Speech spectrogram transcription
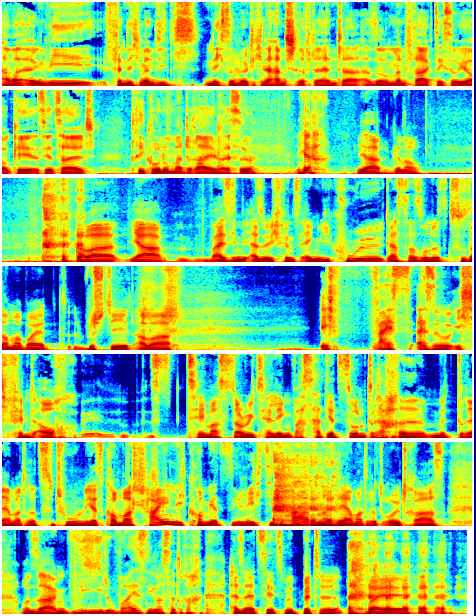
aber irgendwie finde ich, man sieht nicht so wirklich eine Handschrift dahinter. Also man fragt sich so, ja, okay, ist jetzt halt Trikot Nummer drei, weißt du? Ja, ja, genau. aber ja, weiß ich nicht, also ich finde es irgendwie cool, dass da so eine Zusammenarbeit besteht, aber ich weiß, also ich finde auch äh, das Thema Storytelling, was hat jetzt so ein Drache mit Real Madrid zu tun? Und jetzt kommen wahrscheinlich kommen jetzt die richtig harten Real Madrid Ultras und sagen, wie, du weißt nicht, was der Drache. Also erzähl's mir bitte, weil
